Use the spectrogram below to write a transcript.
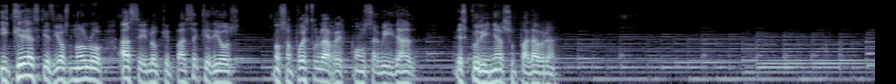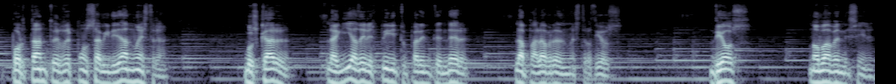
y creas que Dios no lo hace. Lo que pasa es que Dios nos ha puesto la responsabilidad escudriñar su palabra Por tanto, es responsabilidad nuestra buscar la guía del Espíritu para entender la palabra de nuestro Dios. Dios nos va a bendecir.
